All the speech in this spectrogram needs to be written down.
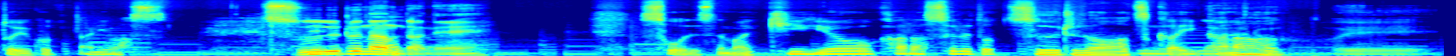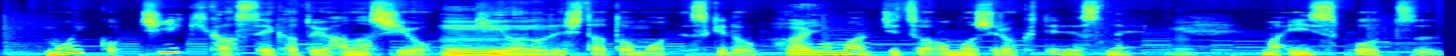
ということになります。ツールなんだね。そうですね。まあ、企業からするとツールの扱いかな。もう一個、地域活性化という話をキうんうんうんーワードでしたと思うんですけど、これもまあ実は面白くてですね、うんまあ e スポーツ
